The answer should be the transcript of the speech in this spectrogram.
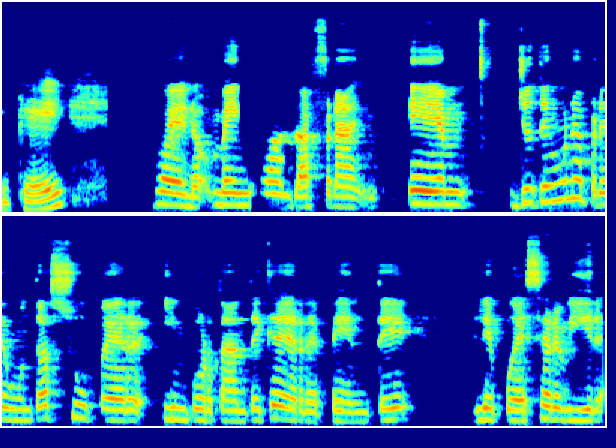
¿ok? Bueno, me encanta, Frank. Em, yo tengo una pregunta súper importante que de repente le puede servir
